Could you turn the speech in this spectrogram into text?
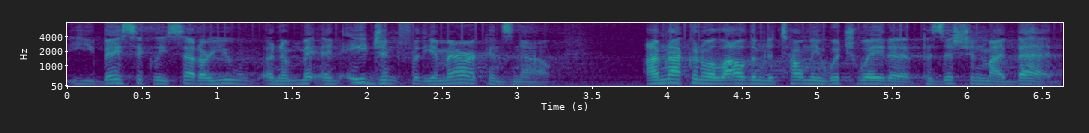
he basically said, Are you an, an agent for the Americans now? I'm not going to allow them to tell me which way to position my bed.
